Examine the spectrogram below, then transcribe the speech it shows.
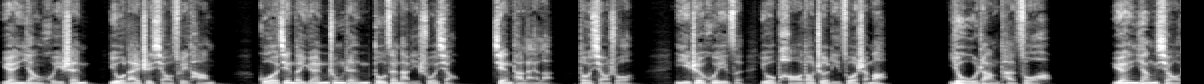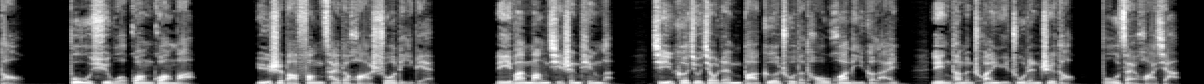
鸳鸯回身，又来至小翠堂，果见那园中人都在那里说笑。见他来了，都笑说：“你这会子又跑到这里做什么？”又让他坐。鸳鸯笑道：“不许我逛逛吗？”于是把方才的话说了一遍。李纨忙起身听了，即刻就叫人把各处的头换了一个来，令他们传与诸人知道，不在话下。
